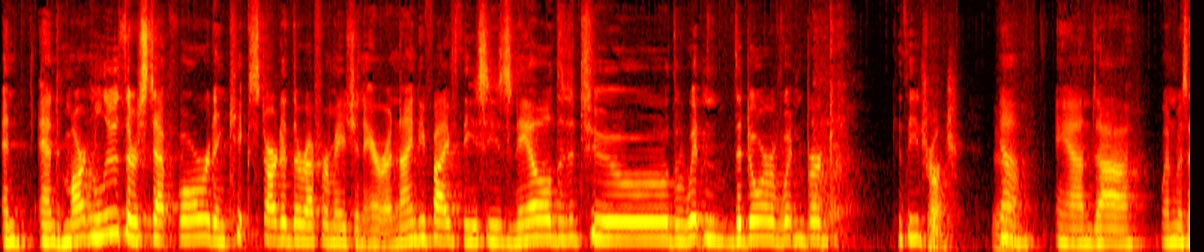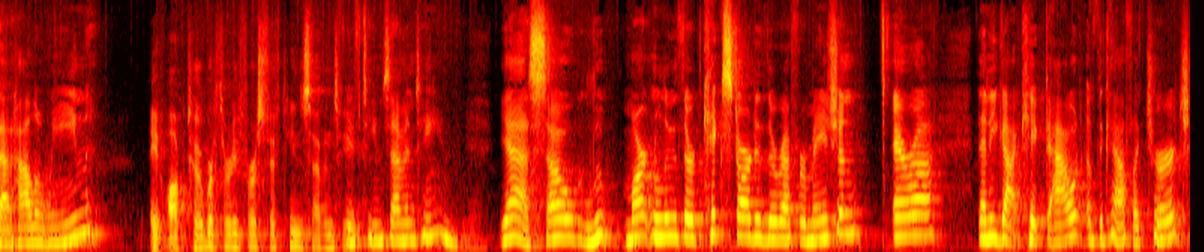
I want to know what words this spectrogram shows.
And, and Martin Luther stepped forward and kick-started the Reformation era. 95 theses nailed to the, Witten, the door of Wittenberg Cathedral. Church. Yeah. yeah. And uh, when was that? Halloween? October 31st, 1517. 1517. Yeah. yeah. So Martin Luther kickstarted the Reformation era. Then he got kicked out of the Catholic Church.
